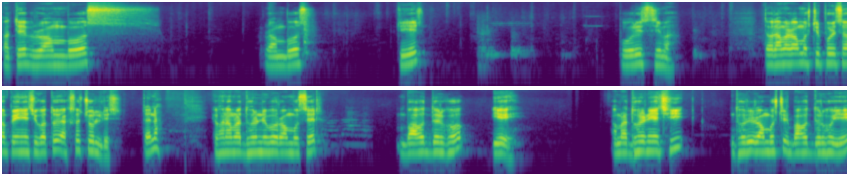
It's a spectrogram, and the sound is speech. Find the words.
অতএব রম্বস রম্বসটির পরিসীমা তাহলে আমরা রম্বসটির পরিসীমা পেয়ে নিয়েছি কত? একশো চল্লিশ, তাই না? এখন আমরা ধরে নেব রম্বসের বাহুর দৈর্ঘ্য এ। আমরা ধরে নিয়েছি, ধরি রম্বসটির বাহুর দৈর্ঘ্য এ,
